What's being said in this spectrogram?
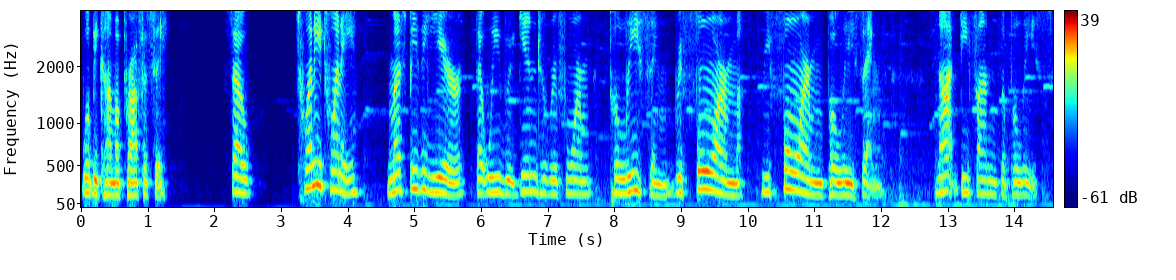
will become a prophecy. So 2020 must be the year that we begin to reform policing, reform reform policing, not defund the police.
